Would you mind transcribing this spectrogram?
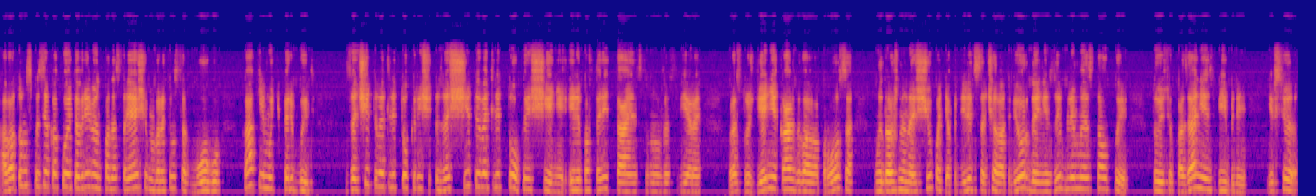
А потом, спустя какое-то время, он по-настоящему обратился к Богу. Как ему теперь быть? Зачитывать ли то, крещ... засчитывать ли то крещение или повторить таинство, но уже с верой. В рассуждении каждого вопроса мы должны нащупать и определить сначала твердые незыблемые столпы, то есть указания из Библии, и все,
